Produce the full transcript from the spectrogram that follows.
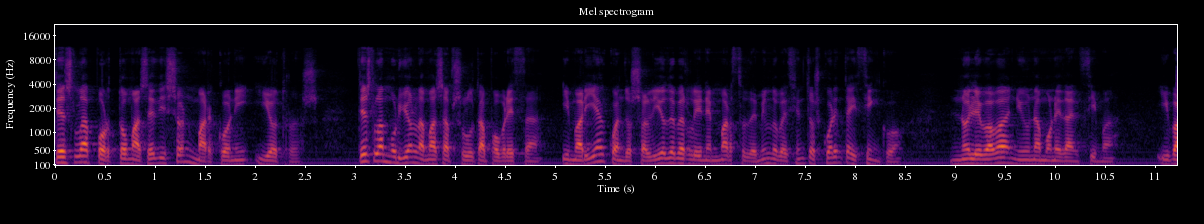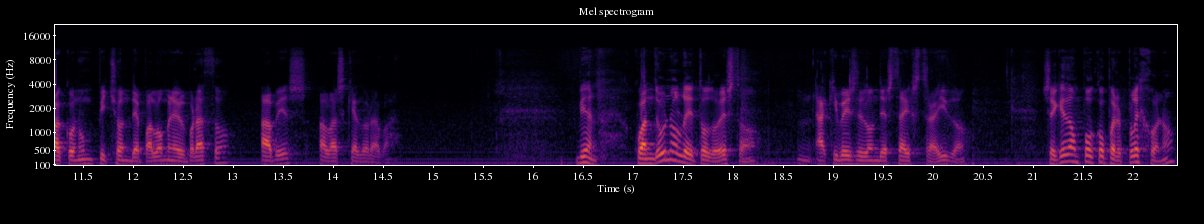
Tesla por Thomas Edison, Marconi y otros. Tesla murió en la más absoluta pobreza, y María, cuando salió de Berlín en marzo de 1945, no llevaba ni una moneda encima, iba con un pichón de paloma en el brazo, aves a las que adoraba. Bien, cuando uno lee todo esto, aquí veis de dónde está extraído, se queda un poco perplejo, ¿no?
